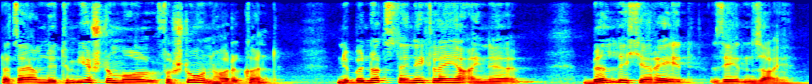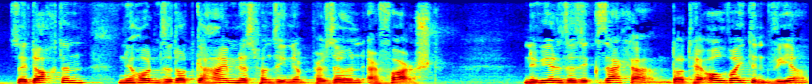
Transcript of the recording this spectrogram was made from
dass sie am nu zum ersten Mal verstehen hadden könnt. Nu benutzt er nicht länger eine bildliche Rede, sehen sie. Sie dachten, nu hatten sie dort Geheimnis von seiner Person erforscht. Nu werden sie sich sicher, dass er allweitend wir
